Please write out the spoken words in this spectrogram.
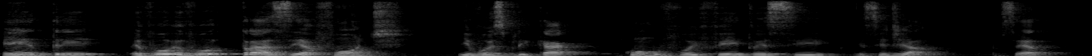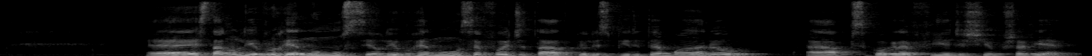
entre. Eu vou, eu vou trazer a fonte e vou explicar como foi feito esse, esse diálogo, tá certo? É, está no livro Renúncia. O livro Renúncia foi editado pelo Espírito Emmanuel, a psicografia de Chico Xavier.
